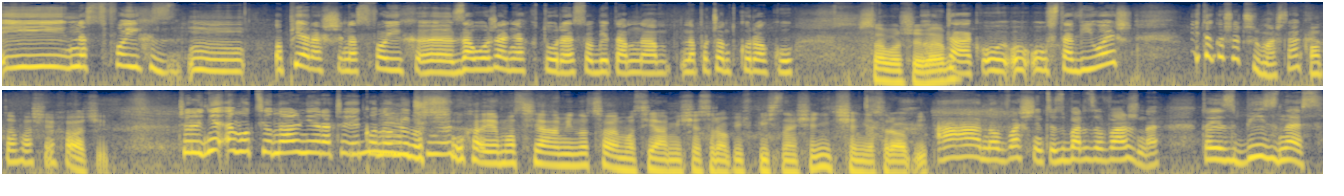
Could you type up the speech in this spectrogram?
i na swoich, z- mm, opierasz się na swoich e, założeniach, które sobie tam na, na początku roku Założyłem. tak u, u, ustawiłeś i tego się trzymasz, tak? O to właśnie chodzi. Czyli nie emocjonalnie, raczej Nie, ekonomicznie. no, słuchaj, emocjami, no co emocjami się zrobi w biznesie? Nic się nie zrobi. A, no właśnie, to jest bardzo ważne. To jest biznes,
